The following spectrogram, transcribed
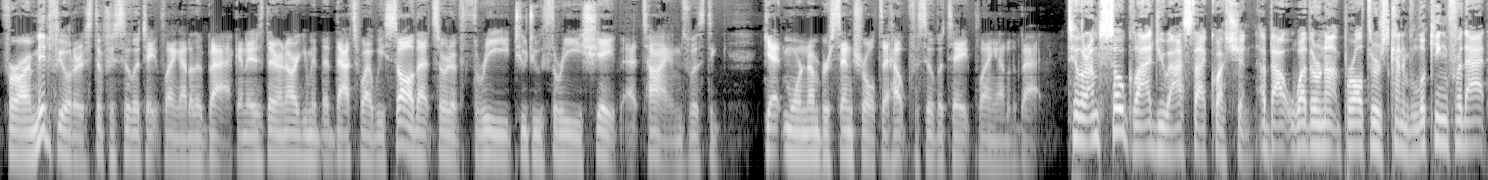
for our midfielders to facilitate playing out of the back. And is there an argument that that's why we saw that sort of three two two three shape at times was to get more number central to help facilitate playing out of the back? Taylor, I'm so glad you asked that question about whether or not Berhalter's kind of looking for that.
